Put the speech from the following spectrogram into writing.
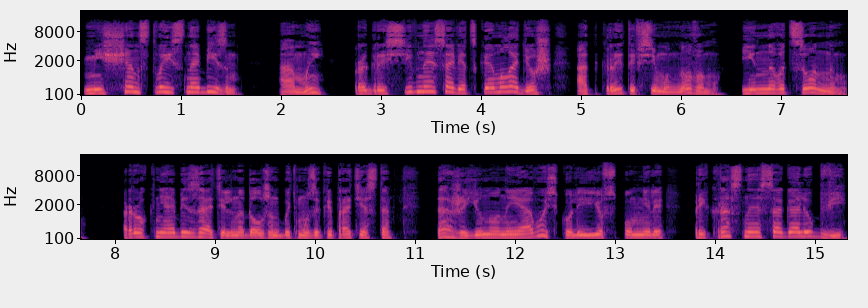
мещанство и снобизм, а мы — прогрессивная советская молодежь, открыты всему новому и инновационному. Рок не обязательно должен быть музыкой протеста. Та же Юнона и Авось, коли ее вспомнили, прекрасная сага любви.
